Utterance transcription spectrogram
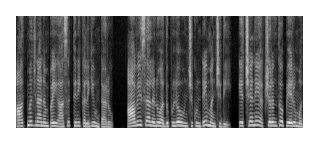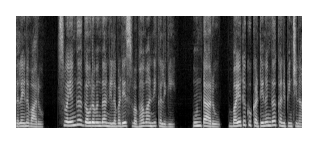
ఆత్మజ్ఞానంపై ఆసక్తిని కలిగి ఉంటారు. ఆవేశాలను అదుపులో ఉంచుకుంటే మంచిది. హెచ్ అనే అక్షరంతో పేరు మొదలైన వారు స్వయంగా గౌరవంగా నిలబడే స్వభావాన్ని కలిగి ఉంటారు. బయటకు కఠినంగా కనిపించినా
